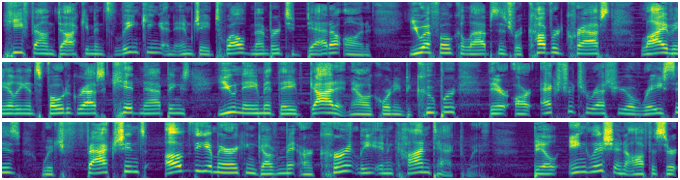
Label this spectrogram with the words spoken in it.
he found documents linking an MJ 12 member to data on UFO collapses, recovered crafts, live aliens, photographs, kidnappings you name it, they've got it. Now, according to Cooper, there are extraterrestrial races which factions of the American government are currently in contact with. Bill English, an officer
